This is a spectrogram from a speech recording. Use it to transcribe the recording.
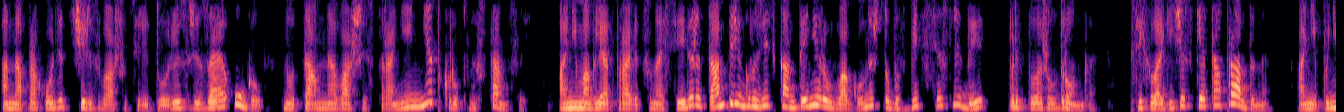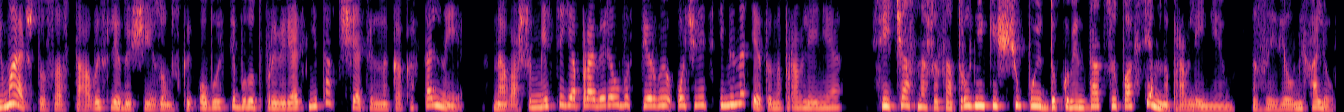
Она проходит через вашу территорию, срезая угол, но там на вашей стороне нет крупных станций. Они могли отправиться на север и там перегрузить контейнеры в вагоны, чтобы сбить все следы, предположил Дронга. Психологически это оправдано. Они понимают, что составы, следующие из Омской области, будут проверять не так тщательно, как остальные. На вашем месте я проверил бы в первую очередь именно это направление. Сейчас наши сотрудники щупают документацию по всем направлениям, заявил Михалев.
